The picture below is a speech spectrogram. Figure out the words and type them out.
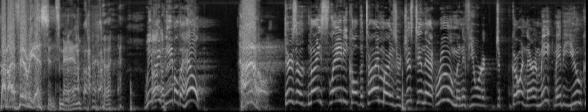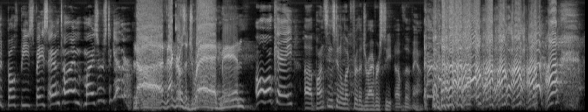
By my very essence, man. We might be able to help. How? There's a nice lady called the Time Miser just in that room, and if you were to, to go in there and meet, maybe you could both be space and time misers together. Nah, that girl's a drag, man. Oh, okay. Uh, Bunsen's gonna look for the driver's seat of the van.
